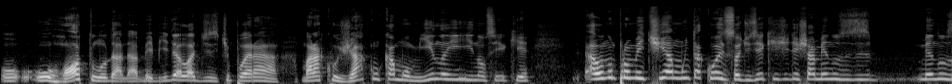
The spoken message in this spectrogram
o, o rótulo da, da bebida, ela diz, tipo, era maracujá com camomila e não sei o que. Ela não prometia muita coisa, só dizia que te deixar menos. menos.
